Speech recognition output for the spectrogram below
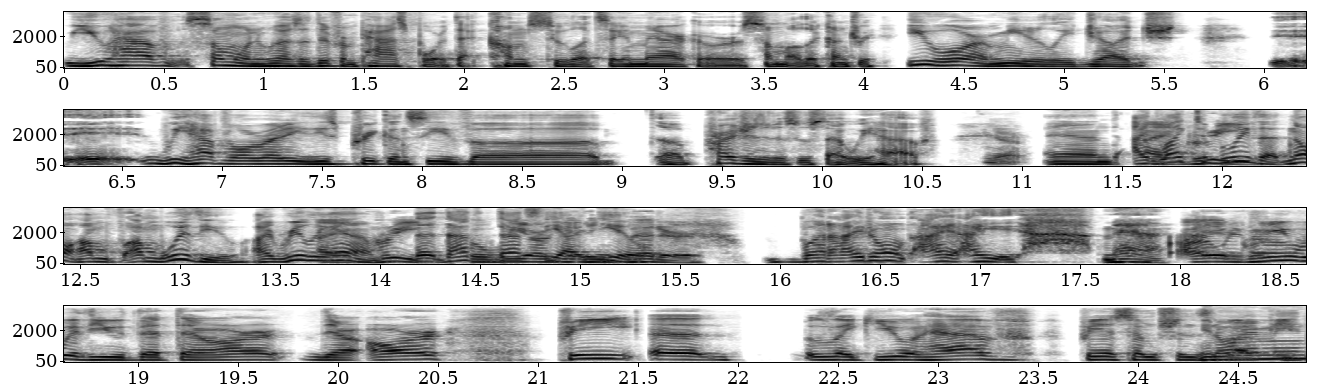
you have someone who has a different passport that comes to, let's say, America or some other country. You are immediately judged. It- we have already these preconceived uh, uh, prejudices that we have. Yeah. and I'd I like agree. to believe that. No, I'm I'm with you. I really I am. agree, That, that- that's the idea. better. but I don't. I, I man, I agree though? with you that there are there are pre uh, like you have pre assumptions. you know what I mean?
